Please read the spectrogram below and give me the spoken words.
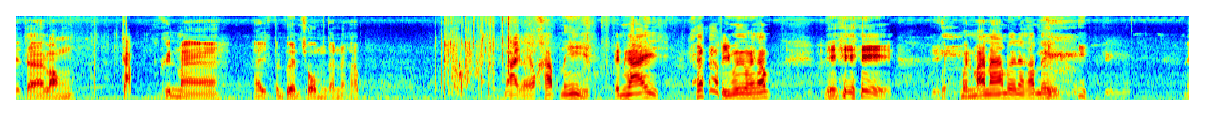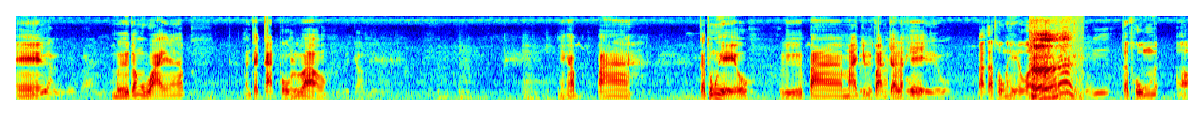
ดี๋ยวจะลองจับขึ้นมาให้เพื่อนๆชมกันนะครับ ได้แล้วครับ นี่เป็นไง ฝีมือไหมครับนี่เหมือนม้าน้ำเลยนะครับ นี่เก่งนะนี่เรื่องเลยปลาเนี่ยมือต้องไวนะครับ มันจะกัดผมหรือเปล่าในกรรมนี้ครับนี่ครับปลากระทุงเหว หรือปลาไม้จิ้มฟันจระเข้หวปลากระทงเหวอะถุงกระทุง อ๋อ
